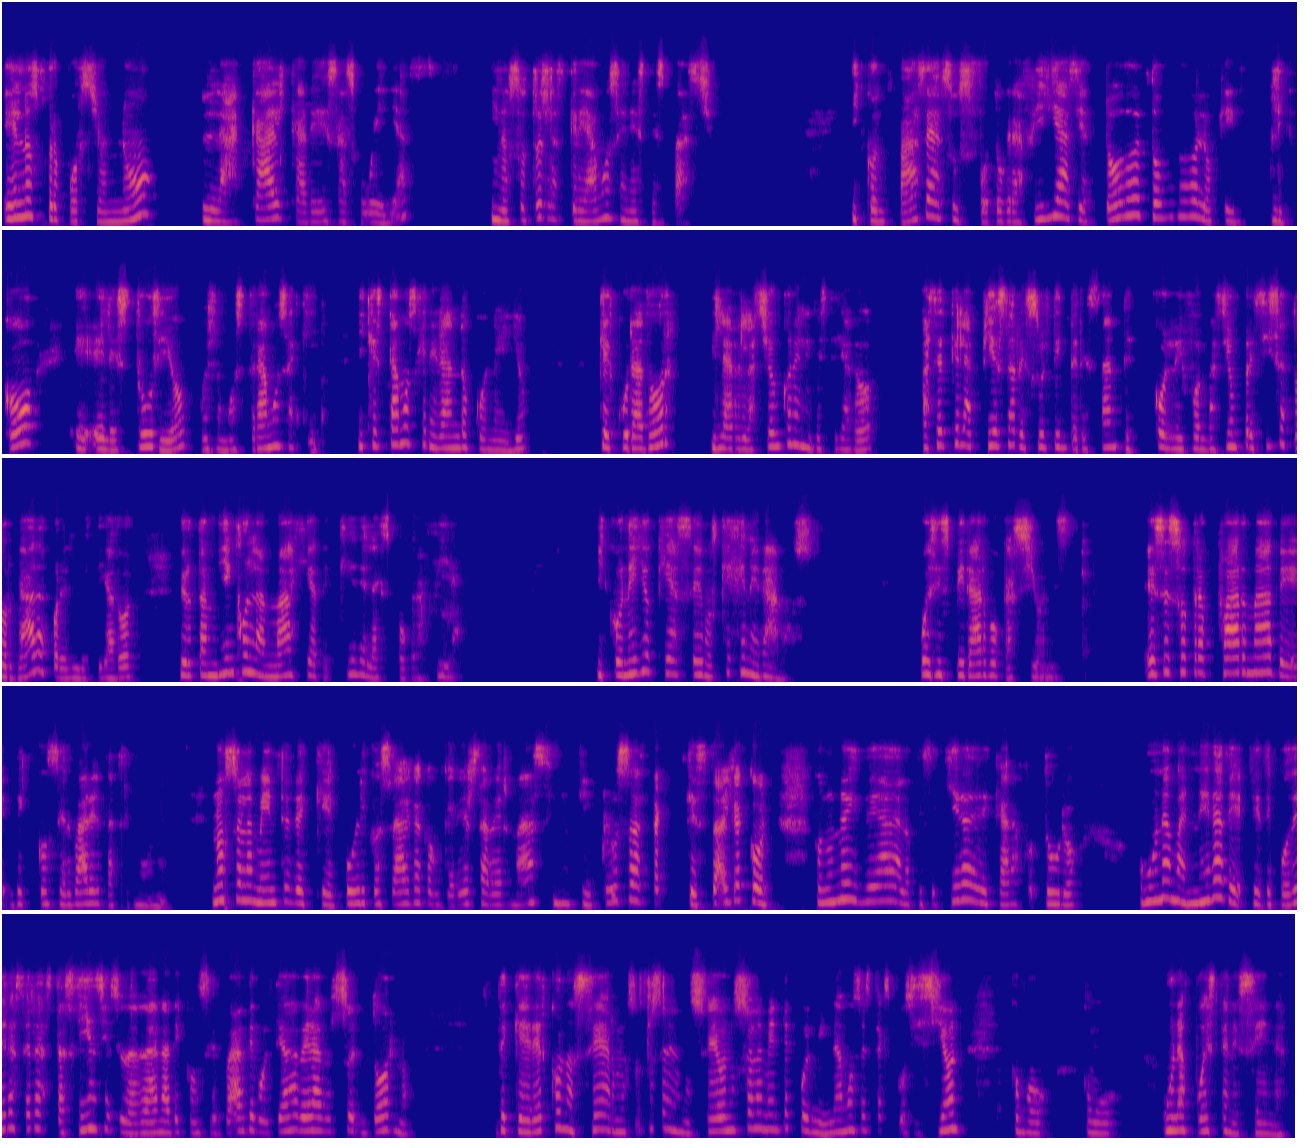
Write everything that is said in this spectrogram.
Él nos proporcionó la calca de esas huellas y nosotros las creamos en este espacio. Y con base a sus fotografías y a todo, todo lo que implicó eh, el estudio, pues lo mostramos aquí. ¿Y que estamos generando con ello? Que el curador y la relación con el investigador hacer que la pieza resulte interesante con la información precisa otorgada por el investigador, pero también con la magia de qué, de la expografía. Y con ello, ¿qué hacemos? ¿Qué generamos? Pues inspirar vocaciones. Esa es otra forma de, conservar el patrimonio. No solamente de que el público salga con querer saber más, sino que incluso hasta que salga con, con una idea a lo que se quiera dedicar a futuro una manera de, poder hacer hasta ciencia ciudadana, de conservar, de voltear a ver a ver su entorno, de querer conocer. Nosotros en el museo no solamente culminamos esta exposición como, como una puesta en escena,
